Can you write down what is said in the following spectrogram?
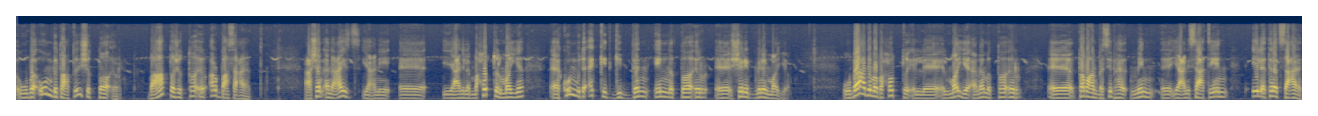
وبقوم بتعطيش الطائر. بعطش الطائر أربع ساعات. عشان أنا عايز يعني يعني لما أحط المية أكون متأكد جدا إن الطائر آه شرب من المية. وبعد ما بحط ال- المية أمام الطائر آه طبعا بسيبها من آه يعني ساعتين إلى ثلاث ساعات.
